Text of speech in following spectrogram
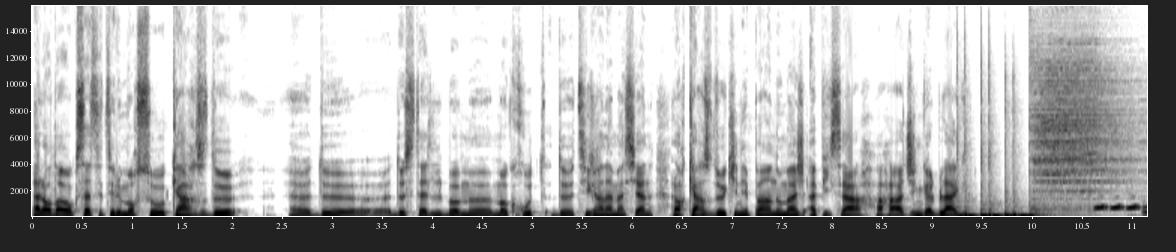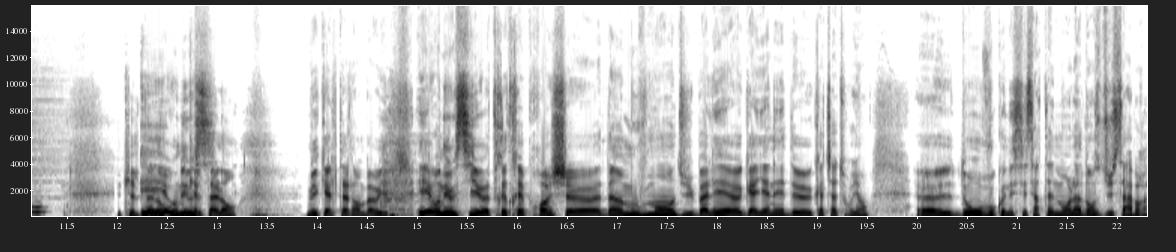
Alors donc ça c'était le morceau Cars 2 euh, de, de cet album euh, Mokrout de Tigran Amassian. Alors Cars 2 qui n'est pas un hommage à Pixar, haha, jingle blague. Quel talent, mais quel aussi... talent mais quel talent, bah oui. Et on est aussi euh, très très proche euh, d'un mouvement du ballet euh, gaïanais de Kachatourian, euh, dont vous connaissez certainement la danse du sabre.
